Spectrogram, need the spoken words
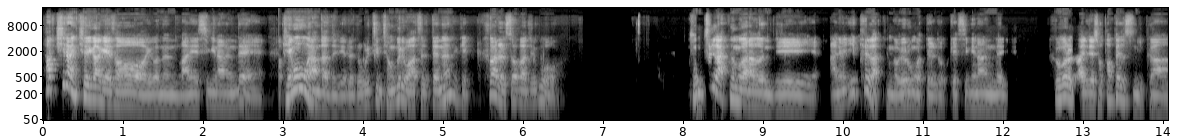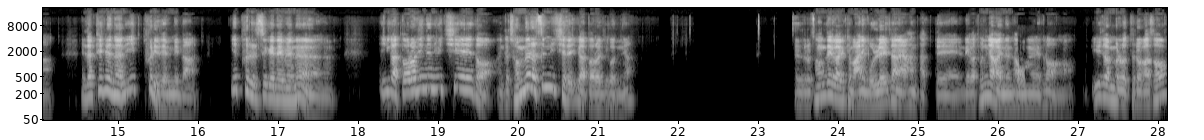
확실한 킬각에서 이거는 많이 쓰긴 하는데 갱홍을 한다든지 예를 들어 우리 팀 정글이 왔을 때는 이렇게 QR을 써가지고 궁풀 같은 거라든지 아니면 이플 같은 거 이런 것들도 꽤 쓰긴 하는데 그거를 다 이제 접합해줬으니까 일단 피드는 이플이 됩니다. 이플을 쓰게 되면은 이가 떨어지는 위치에서 그러니까 전멸을 쓴 위치에서 이가 떨어지거든요. 예를 들어 상대가 이렇게 많이 몰려 있잖아요 한타 때 내가 존냐가 있는 상황에서 이 전멸로 들어가서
